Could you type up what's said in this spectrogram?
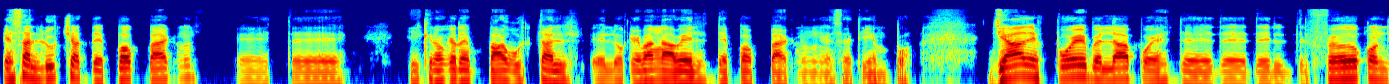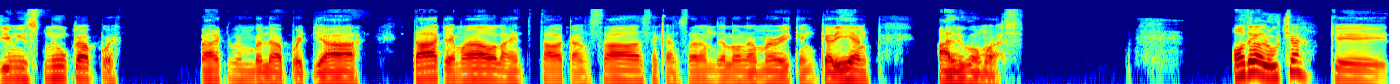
esas luchas de Bob Backlund. Este, y creo que les va a gustar eh, lo que van a ver de Bob Backlund en ese tiempo. Ya después, ¿verdad? Pues de, de, del, del feudo con Jimmy Snuka, pues Backlund, ¿verdad? Pues ya estaba quemado, la gente estaba cansada, se cansaron de All American, querían algo más. Otra lucha que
